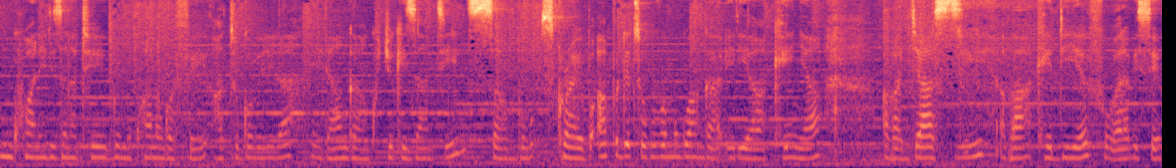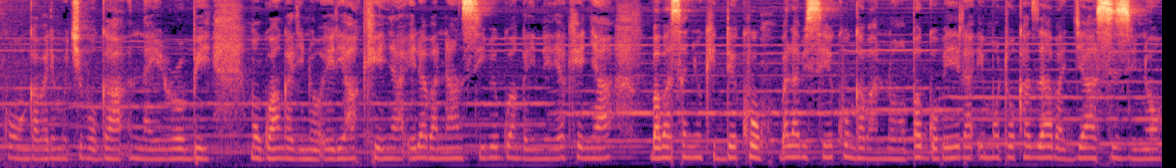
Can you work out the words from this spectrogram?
Nkwaniriza nate gwe mukwano gwaffe atugoberera era nga nkujjukiza nti subscribe updates okuva mu ggwanga erya kenya abajasi aba kdf balabiseeko nga bali mu kibuga nairobi. Mu ggwanga lino erya kenya era banansi b'eggwanga lino erya kenya babasanyukiddeko. Balabiseeko nga bano bagoberera emmotoka z'abajasi zino.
